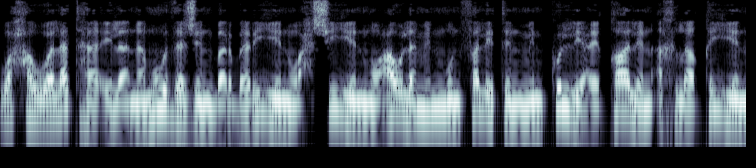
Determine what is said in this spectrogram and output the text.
وحولتها إلى نموذج بربري وحشي معولم منفلت من كل عقال أخلاقي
